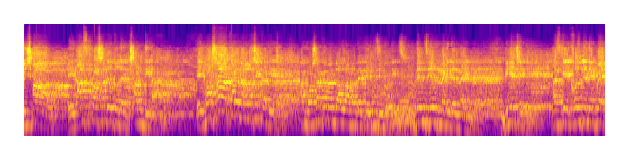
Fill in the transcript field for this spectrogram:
বিশাল, এই রাজপ্রাসাদেও তোদের শান্তি নাই। এই মশার কারণে আল্লাহ শিক্ষা দিয়েছে। আর মশার কারণে আল্লাহ আমাদেরকে রিজিকও দিয়েছে। দেন দিয়েছে নাকি দেন নাই? দিয়েছে। আজকে খোঁজ নিয়ে দেখবেন,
